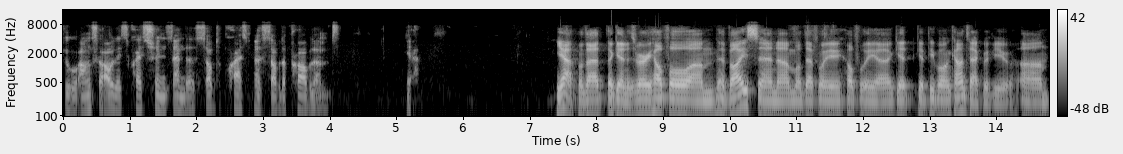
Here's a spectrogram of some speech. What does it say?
to answer all these questions and uh, solve the quest, solve the problems. Yeah. Yeah, well, that again is very helpful um, advice, and um, we'll definitely, hopefully, uh, get get people in contact with you. Um,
